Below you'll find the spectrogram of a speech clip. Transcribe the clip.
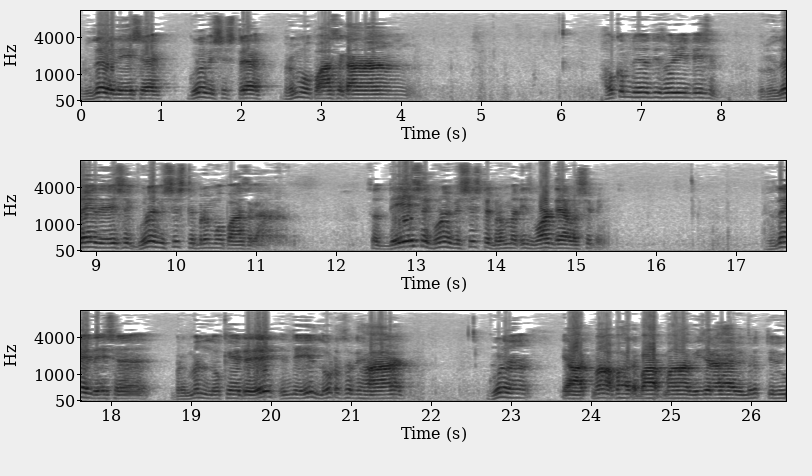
हृदय देश गुण विशिष्ट ब्रह्मोपासकानाम How come they have this orientation? Hridaya Desha Guna Vishishta Brahmopasaka. So Desha Guna Vishishta Brahman is what they are worshipping. Hridaya Desha Brahman located in the lotus of the heart. Guna या आत्मा अपहत पापमा विजय विमृत्यु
